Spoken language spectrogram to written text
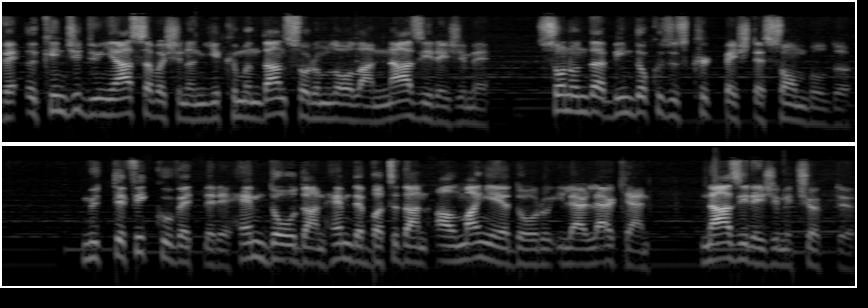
ve İkinci Dünya Savaşı'nın yıkımından sorumlu olan Nazi rejimi, sonunda 1945'te son buldu. Müttefik kuvvetleri hem doğudan hem de batıdan Almanya'ya doğru ilerlerken, Nazi rejimi çöktü.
